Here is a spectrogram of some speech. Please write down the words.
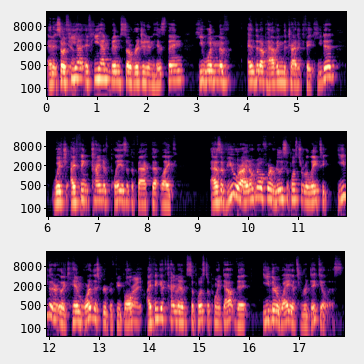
and it, so if he had if he hadn't been so rigid in his thing he wouldn't have ended up having the tragic fate he did which i think kind of plays at the fact that like as a viewer, I don't know if we're really supposed to relate to either like him or this group of people. Right. I think it's kind of supposed to point out that either way, it's ridiculous.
